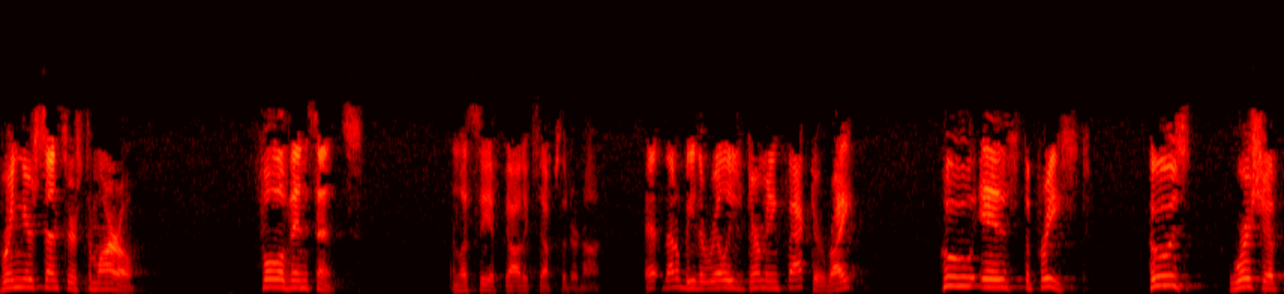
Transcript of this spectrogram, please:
bring your censers tomorrow, full of incense, and let's see if God accepts it or not. Eh, that'll be the really determining factor, right? Who is the priest? Whose worship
